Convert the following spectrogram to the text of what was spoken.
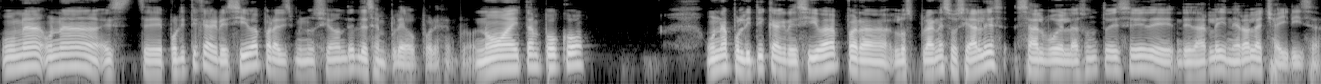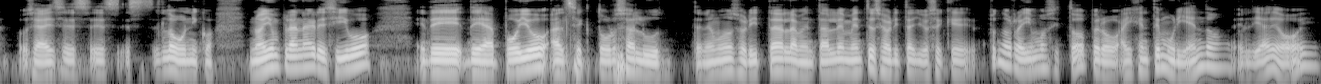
una, una este, política agresiva para disminución del desempleo, por ejemplo. No hay tampoco una política agresiva para los planes sociales, salvo el asunto ese de, de darle dinero a la chairiza. O sea, ese es, es, es- es lo único. No hay un plan agresivo de, de apoyo al sector salud. Tenemos ahorita, lamentablemente, o sea, ahorita yo sé que pues, nos reímos y todo, pero hay gente muriendo el día de hoy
